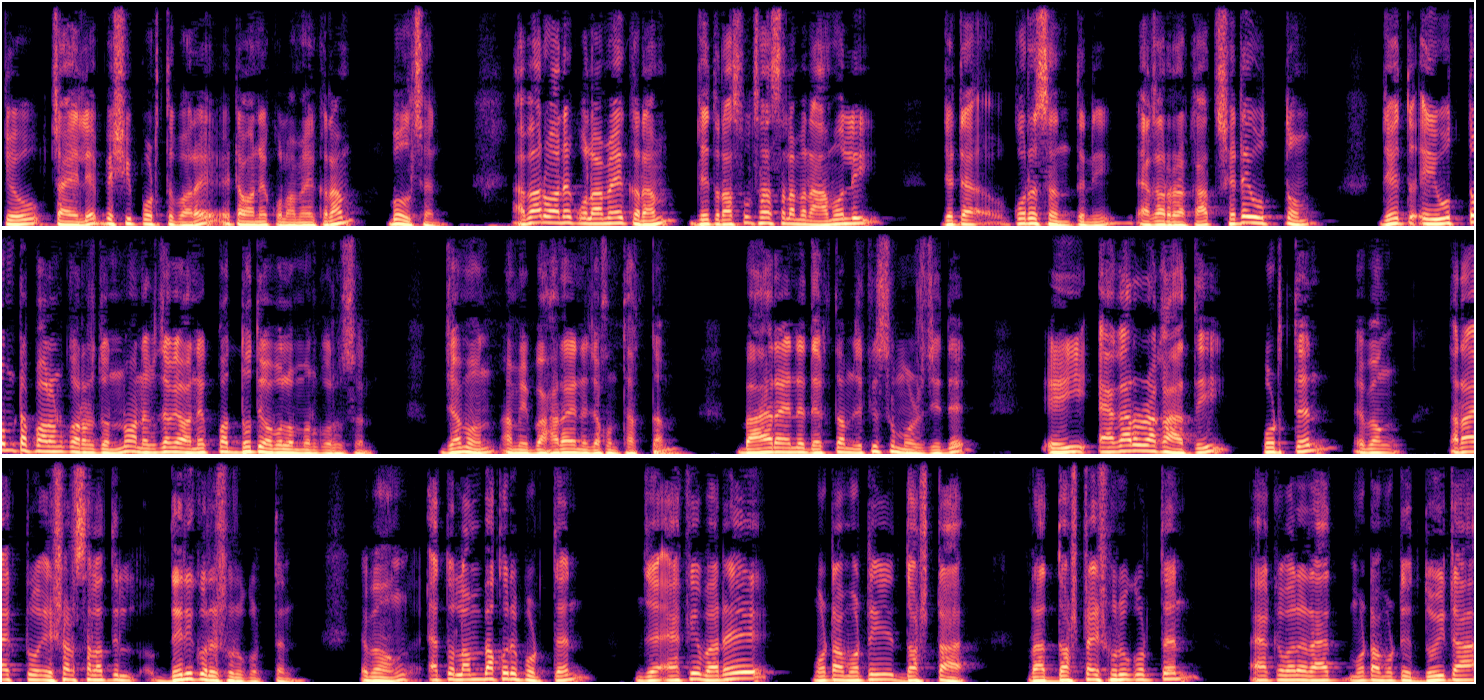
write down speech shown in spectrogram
কেউ চাইলে বেশি পড়তে পারে, এটা অনেক ওলামা একরাম বলছেন। আবার অনেক ওলামা একরাম, যেহেতু রাসুল সাল্লামের আমলই যেটা করেছেন তিনি এগারো রাকাত, সেটাই উত্তম। যেহেতু এই উত্তমটা পালন করার জন্য অনেক জায়গায় অনেক পদ্ধতি অবলম্বন করেছেন। যেমন আমি বাহারাইনে যখন থাকতাম বাহারাইনে দেখতাম যে কিছু মসজিদে এই এগারো রাকাতই পড়তেন এবং তারা একটু এশার সালাতিল দেরি করে শুরু করতেন এবং এত লম্বা করে পড়তেন যে একেবারে মোটামুটি দশটা, রাত দশটায় শুরু করতেন, একেবারে রাত মোটামুটি দুইটা,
